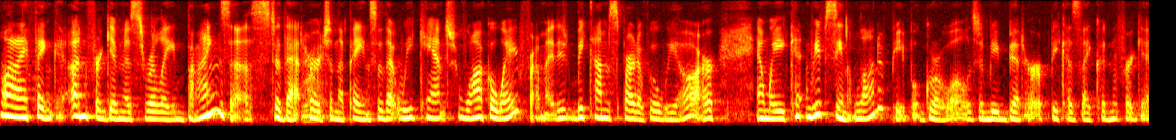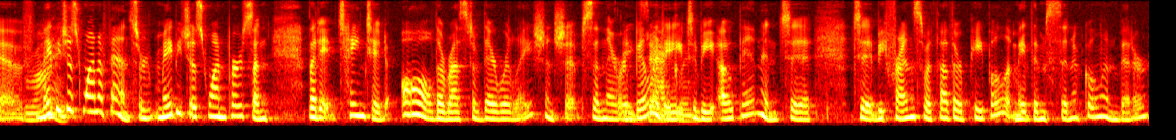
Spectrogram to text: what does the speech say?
Well, and I think unforgiveness really binds us to that right. hurt and the pain so that we can't walk away from it. It becomes part of who we are. And we can, we've seen a lot of people grow old and be bitter because they couldn't forgive. Right. Maybe just one offense or maybe just one person, but it tainted all the rest of their relationships and their exactly. ability to be open and to, to be friends with other people. It made them cynical and bitter.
